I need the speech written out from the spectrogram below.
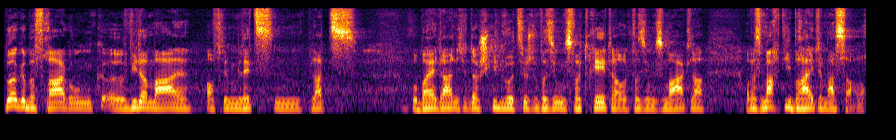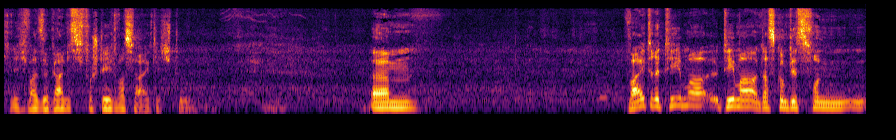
Bürgerbefragung äh, wieder mal auf dem letzten Platz, wobei da nicht unterschieden wird zwischen Versicherungsvertreter und Versicherungsmakler. Aber es macht die breite Masse auch nicht, weil sie gar nicht versteht, was wir eigentlich tun. Ähm, weitere Thema, Thema, und das kommt jetzt von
